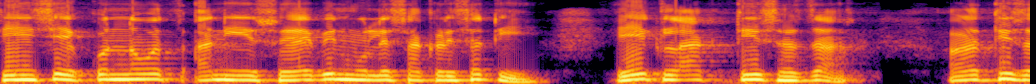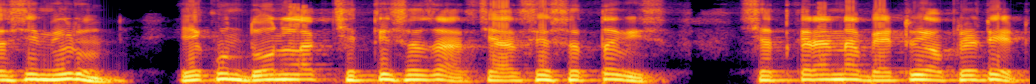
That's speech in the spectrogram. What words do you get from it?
तीनशे एकोणनव्वद आणि सोयाबीन मूल्य साखळीसाठी एक लाख तीस हजार अडतीस असे मिळून एकूण दोन लाख छत्तीस हजार चारशे सत्तावीस शेतकऱ्यांना बॅटरी ऑपरेटेड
